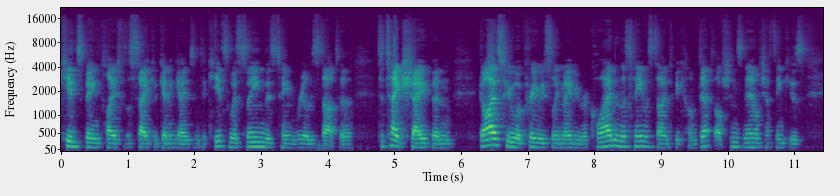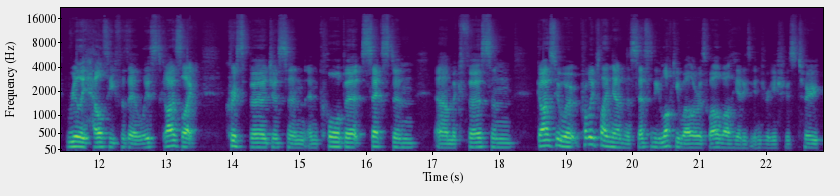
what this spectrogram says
kids being played for the sake of getting games into kids. We're seeing this team really start to to take shape and guys who were previously maybe required in the team are starting to become depth options now, which I think is really healthy for their list. Guys like Chris Burgess and, and Corbett, Sexton, uh, Macpherson, guys who were probably playing out of necessity. Lockie Weller as well, while he had his injury issues too.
